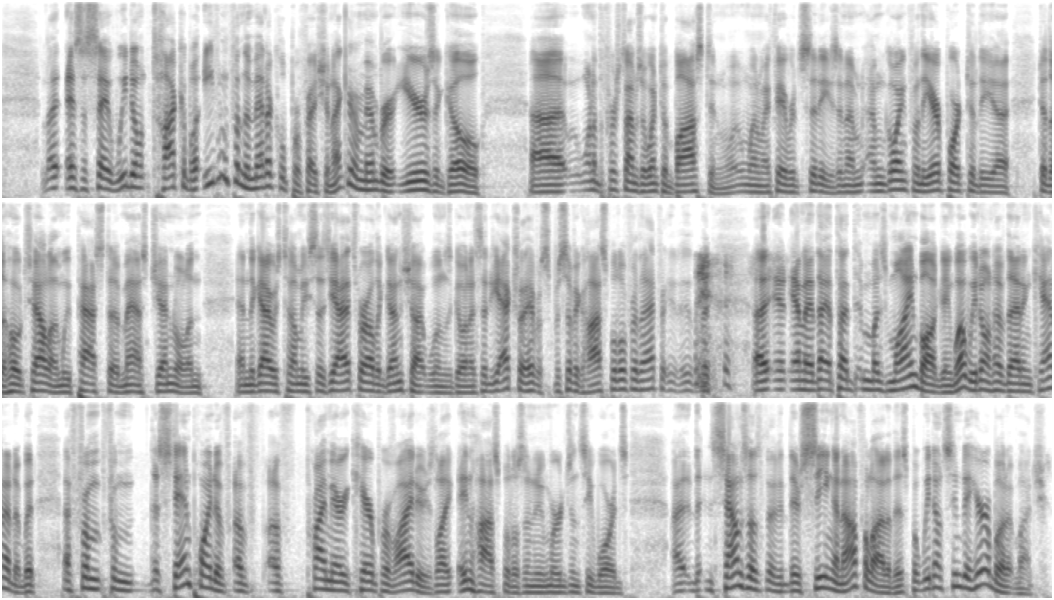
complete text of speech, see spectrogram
as I say, we don't talk about even from the medical profession. I can remember years ago. Uh, one of the first times I went to Boston, one of my favorite cities, and I'm I'm going from the airport to the uh, to the hotel, and we passed a Mass General, and, and the guy was telling me, he says, "Yeah, that's where all the gunshot wounds go." And I said, "You actually have a specific hospital for that?" But, uh, and, and I, I thought it was mind-boggling. Well, we don't have that in Canada, but uh, from from the standpoint of, of, of primary care providers, like in hospitals and emergency wards, uh, it sounds like they're seeing an awful lot of this, but we don't seem to hear about it much.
